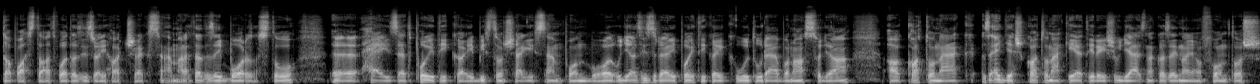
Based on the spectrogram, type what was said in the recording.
tapasztalat volt az izraeli hadsereg számára. Tehát ez egy borzasztó helyzet politikai, biztonsági szempontból. Ugye az izraeli politikai kultúrában az, hogy a, a katonák, az egyes katonák életére is vigyáznak, az egy nagyon fontos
